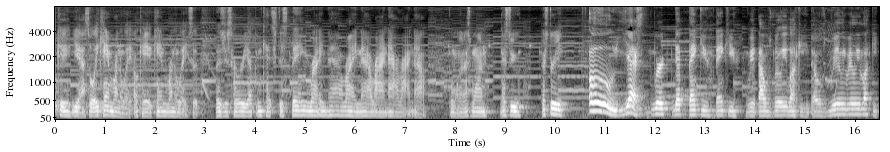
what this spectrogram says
okay, yeah, so it can run away. Okay, it can run away. So, let's just hurry up and catch this thing right now, right now, right now, right now. Come on, that's one. That's two. That's three. Oh, yes, we're, that, thank you, thank you. We, that was really lucky. That was really, really lucky.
